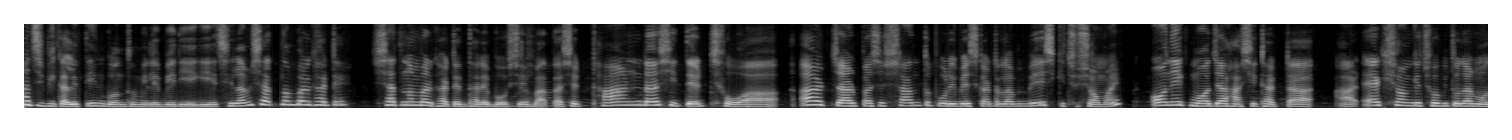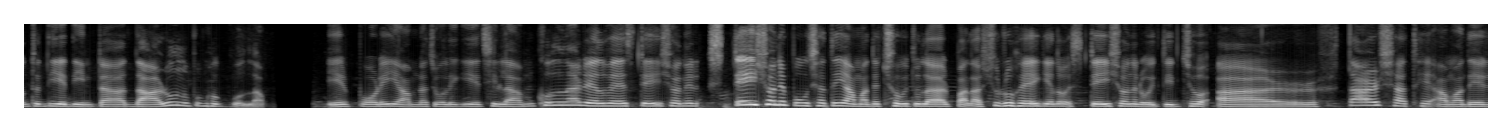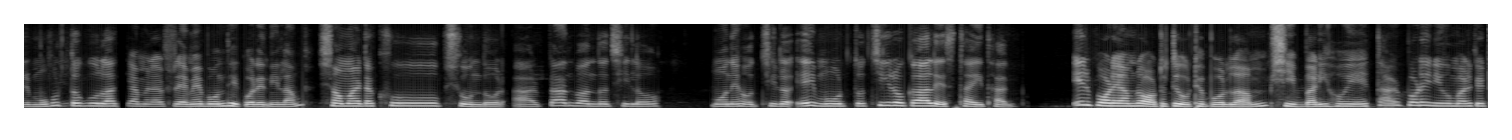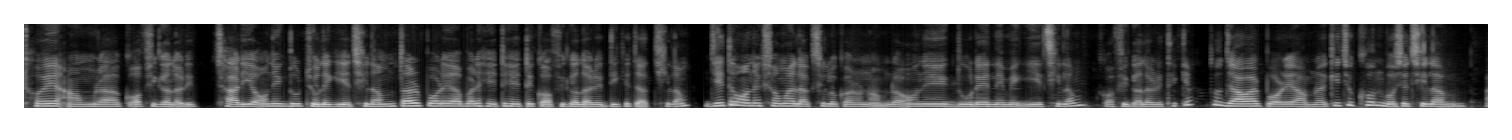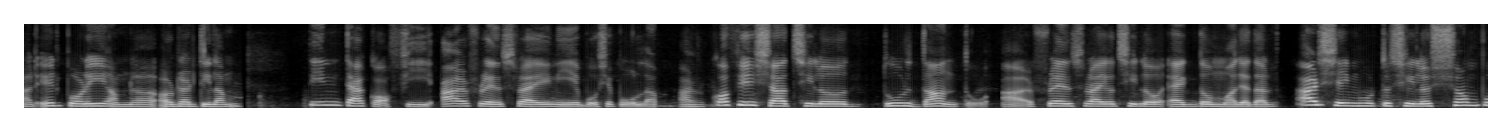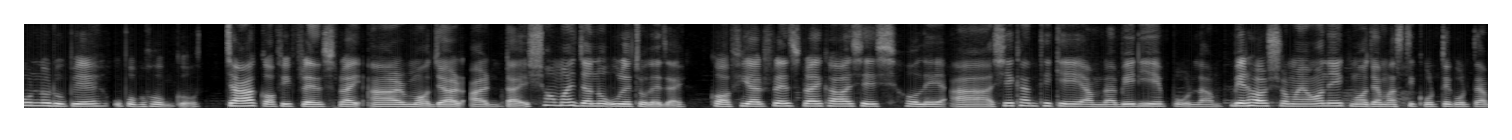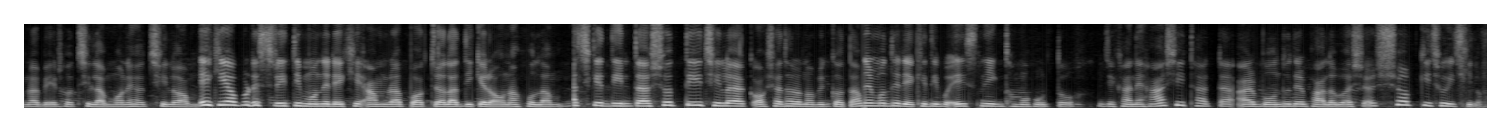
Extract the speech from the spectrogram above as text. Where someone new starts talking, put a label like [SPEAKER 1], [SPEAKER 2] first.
[SPEAKER 1] আজ বিকালে তিন বন্ধু মিলে বেরিয়ে গিয়েছিলাম সাত নম্বর ঘাটে। সাত নম্বর ঘাটের ধারে বসে বাতাসে ঠান্ডা শীতের ছোঁয়া আর চারপাশে শান্ত পরিবেশ কাটালাম বেশ কিছু সময়। অনেক মজা, হাসি ঠাট্টা আর একসঙ্গে ছবি তোলার মধ্যে দিয়ে দিনটা দারুণ উপভোগ করলাম। এরপরেই আমরা চলে গিয়েছিলাম খুলনা রেলওয়ে স্টেশনের, স্টেশনে পৌঁছাতেই আমাদের ছবি তোলার পালা শুরু হয়ে গেল স্টেশনের ঐতিহ্য। আর তার সাথে আমাদের মুহূর্তগুলো ক্যামেরার ফ্রেমে বন্দি করে নিলাম। সময়টা খুব সুন্দর আর প্রাণবন্ধ ছিল। মনে হচ্ছিল এই মুহূর্ত চিরকাল স্থায়ী থাকবে। এরপরে আমরা অটোতে উঠে পড়লাম, শিববাড়ি হয়ে। তারপরে নিউ মার্কেট হয়ে আমরা কফি গ্যালারি ছাড়িয়ে অনেক দূর চলে গিয়েছিলাম। তারপরে আবার হেঁটে হেঁটে কফি গ্যালারির দিকে যাচ্ছিলাম। যেতেও অনেক সময় লাগছিল কারণ আমরা অনেক দূরে নেমে গিয়েছিলাম কফি গ্যালারি থেকে। তো যাওয়ার পরে আমরা কিছুক্ষণ বসেছিলাম আর এরপরেই আমরা অর্ডার দিলাম তিনটা কফি আর ফ্রেঞ্চ ফ্রাই নিয়ে বসে পড়লাম। আর কফির স্বাদ ছিল দুর্দান্ত। আর ফ্রেঞ্চ ফ্রাইও ছিল একদম মজাদার। আর সেই মুহূর্ত ছিল সম্পূর্ণরূপে উপভোগ্য। চা, কফি ফ্রেঞ্চ ফ্রাই আর মজার আড্ডায় সময় যেন উড়ে চলে যায়। কফি আর ফ্রেঞ্চ ফ্রাই খাওয়া শেষ হলে সেখান থেকে আমরা বেরিয়ে পড়লাম। বের হওয়ার সময় অনেক মজা মাস্তি করতে করতে আমরা বের হচ্ছিলাম, মনে হচ্ছিল একে অপরের স্মৃতি মনে রেখে আমরা পথ চলার দিকে রওনা হলাম। আজকের দিনটা সত্যিই ছিল এক অসাধারণ অভিজ্ঞতা। এর মধ্যে রেখে দিব এই স্নিগ্ধ মুহূর্ত, যেখানে হাসি, ঠাট্টা আর বন্ধুদের ভালোবাসা সবকিছুই ছিল।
